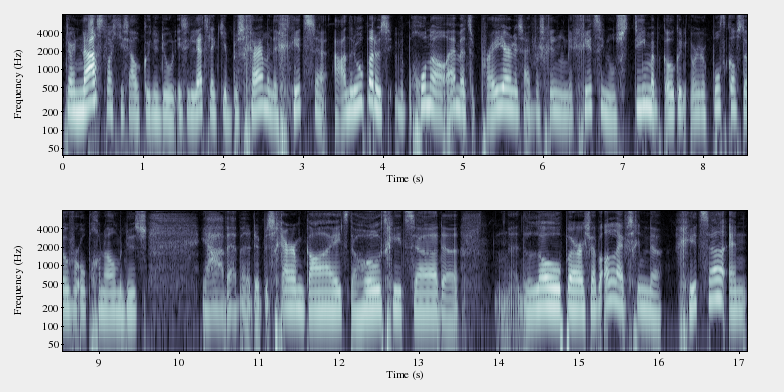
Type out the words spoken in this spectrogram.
Daarnaast wat je zou kunnen doen, is letterlijk je beschermende gidsen aanroepen. Dus we begonnen al hè, met de prayer. Er zijn verschillende gidsen in ons team. Daar heb ik ook een eerdere podcast over opgenomen. Dus ja, we hebben de beschermguides, de hoofdgidsen, de, de lopers. We hebben allerlei verschillende gidsen. En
